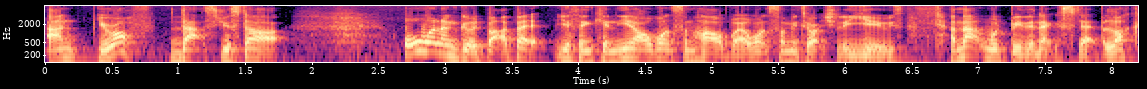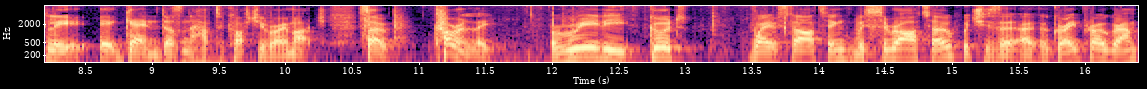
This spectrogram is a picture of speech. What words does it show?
and you're off. That's your start all well and good, but I bet you're thinking, you know, I want some hardware, I want something to actually use. And that would be the next step. But luckily, it again, doesn't have to cost you very much. So currently, a really good way of starting with Serato, which is a, a great program,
